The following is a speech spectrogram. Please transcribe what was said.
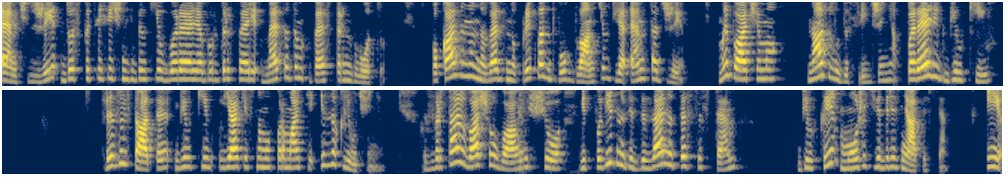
М чи G до специфічних білків Борелія бурдерфері методом вестернблоту. Показано наведено приклад двох бланків для М та G. Ми бачимо назву дослідження, перелік білків, результати білків в якісному форматі і заключення. Звертаю вашу увагу, що відповідно від дизайну тест-систем білки можуть відрізнятися. І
